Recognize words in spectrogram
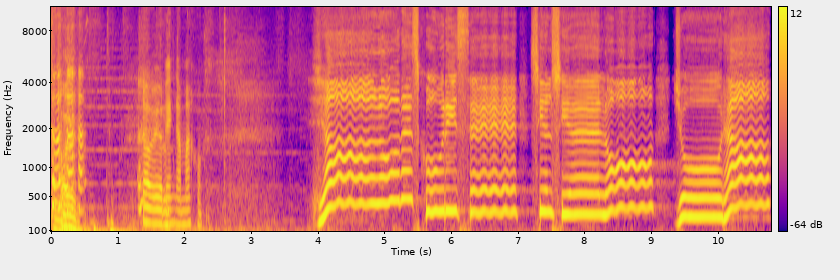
A ver. Venga, Majo. Ya lo descubriste, si el cielo llora,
